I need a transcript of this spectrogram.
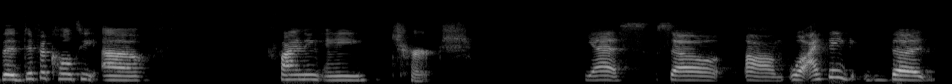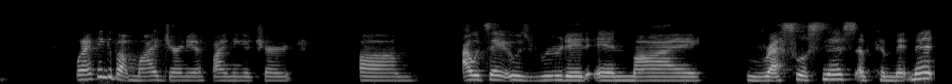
the difficulty of finding a church. Yes. So, um, well, I think the when I think about my journey of finding a church, um, I would say it was rooted in my restlessness of commitment,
